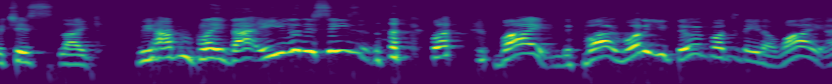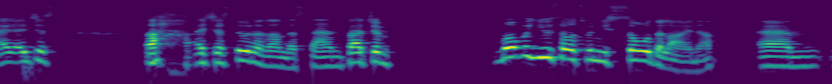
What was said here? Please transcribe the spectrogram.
which is like we haven't played that either this season. Like, what? Why? Why? What are you doing, Pochettino? Why? I, I just, uh, I just do not understand. Patrick, what were your thoughts when you saw the lineup? Um,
